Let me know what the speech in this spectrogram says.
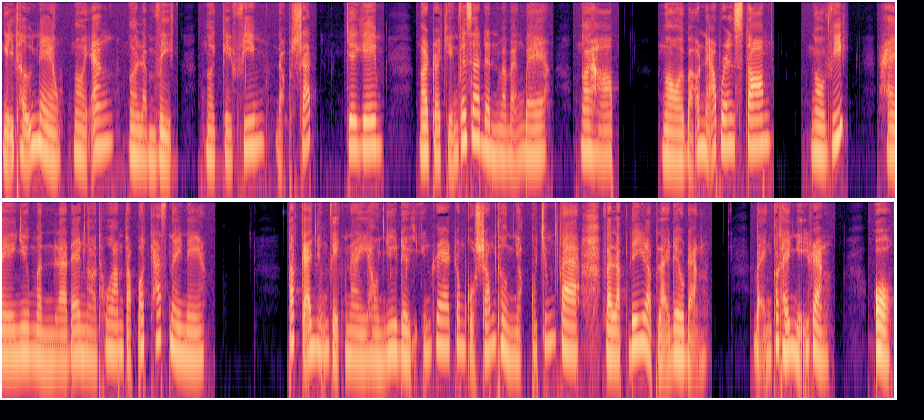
Nghĩ thử nào, ngồi ăn, ngồi làm việc, ngồi kề phim, đọc sách, chơi game, ngồi trò chuyện với gia đình và bạn bè, ngồi họp, ngồi bảo não brainstorm, ngồi viết, hay như mình là đang ngồi thu âm tập podcast này nè. Tất cả những việc này hầu như đều diễn ra trong cuộc sống thường nhật của chúng ta và lặp đi lặp lại đều đặn. Bạn có thể nghĩ rằng, ồ,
